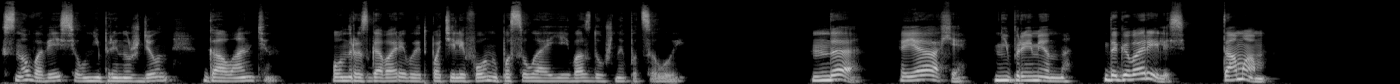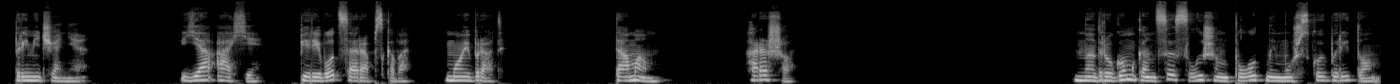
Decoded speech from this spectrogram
Снова весел, непринужден, галантен. Он разговаривает по телефону, посылая ей воздушный поцелуй. Да, я Ахи, непременно. Договорились. Тамам. Примечание. Я Ахи. Перевод с арабского. Мой брат. Тамам. Хорошо. На другом конце слышен плотный мужской баритон.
